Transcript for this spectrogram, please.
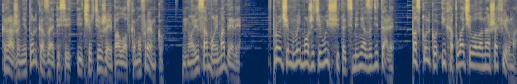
Кража не только записей и чертежей по ловкому Фрэнку, но и самой модели. Впрочем, вы можете высчитать с меня за детали, поскольку их оплачивала наша фирма.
